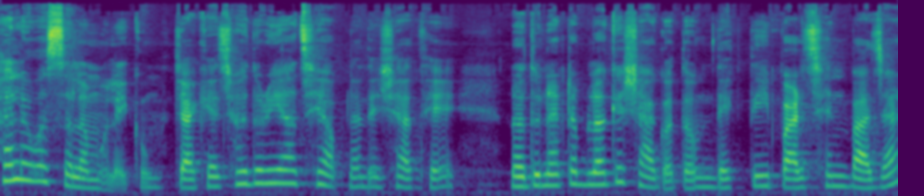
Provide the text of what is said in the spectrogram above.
হ্যালো, আসসালামু আলাইকুম। জাকিয়া চৌধুরী আছে আপনাদের সাথে। নতুন একটা ব্লগে স্বাগতম। দেখতেই পারছেন বাজার।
